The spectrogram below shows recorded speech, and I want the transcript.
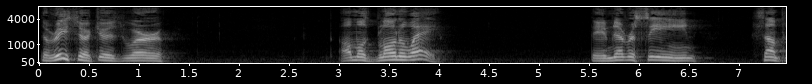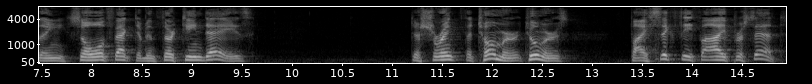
The researchers were almost blown away. They've never seen something so effective in 13 days to shrink the tumor, tumors by 65%.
